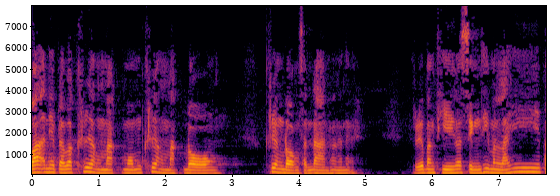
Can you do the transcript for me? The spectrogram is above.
วะนี่แปลว่าเครื่องหมักหมม เครื่องหมักดอง เครื่องดองสันดานเท่านั้นเองหรือบางทีก็สิ่งที่มันไหลไป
